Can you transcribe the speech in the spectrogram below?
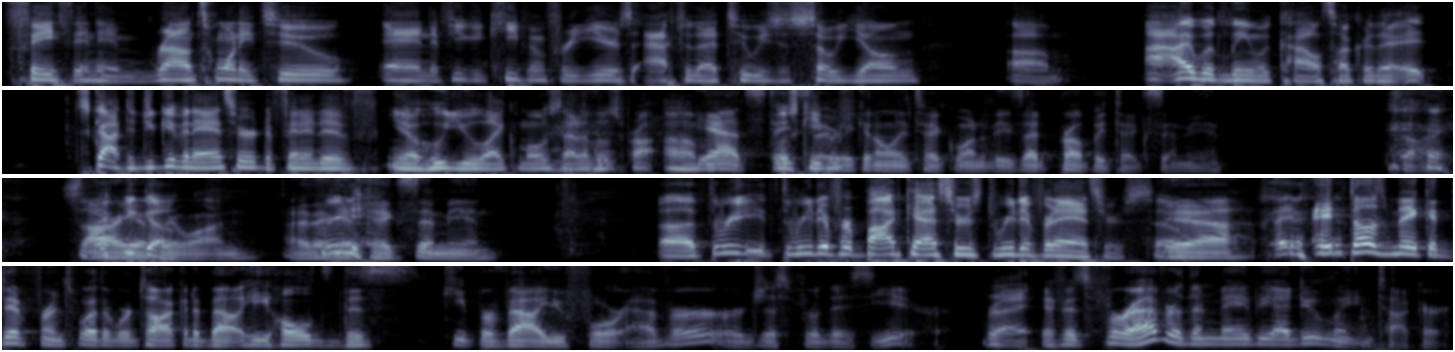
faith in him, round 22. And if you could keep him for years after that, too, he's just so young. Um, I, I would lean with Kyle Tucker there. It, Scott, did you give an answer, definitive? You know who you like most out of those? Pro- um, yeah, it those that keepers. we can only take one of these. I'd probably take Semien. Sorry. So Sorry, you go. everyone. I think I'd take Semien. Uh, three three different podcasters, three different answers. So Yeah, it, it does make a difference whether we're talking about he holds this keeper value forever or just for this year. Right. If it's forever, then maybe I do lean Tucker.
